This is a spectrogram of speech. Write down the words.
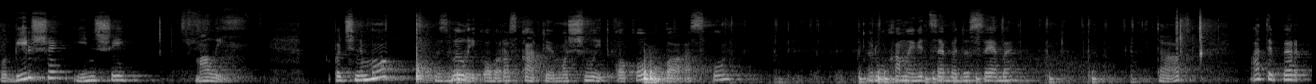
побільше, інший малий. Почнемо з великого. Розкатуємо швидко ковбаску рухами від себе до себе. Так. А тепер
